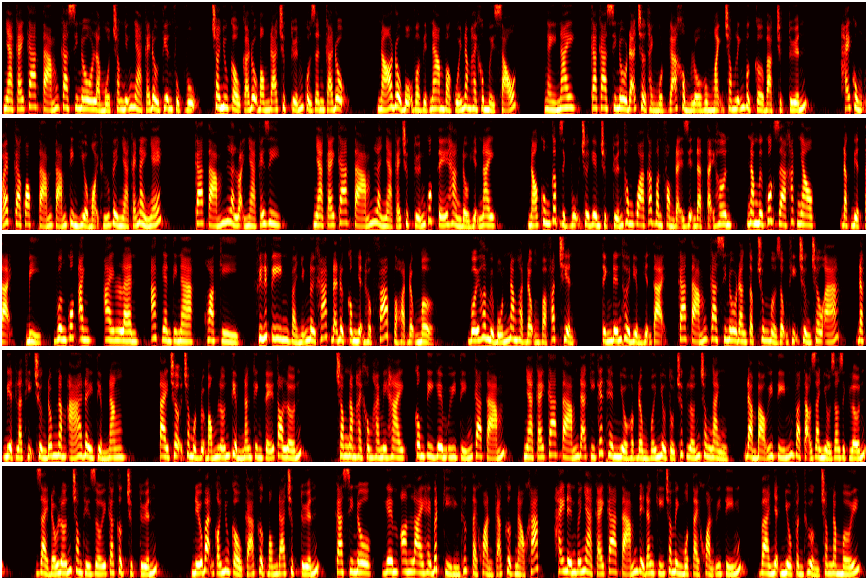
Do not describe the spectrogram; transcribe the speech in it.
Nhà cái K8 Casino là một trong những nhà cái đầu tiên phục vụ cho nhu cầu cá độ bóng đá trực tuyến của dân cá độ. Nó đổ bộ vào Việt Nam vào cuối năm 2016. Ngày nay, K Casino đã trở thành một gã khổng lồ hùng mạnh trong lĩnh vực cờ bạc trực tuyến. Hãy cùng FKQuoc88 tìm hiểu mọi thứ về nhà cái này nhé. K8 là loại nhà cái gì? Nhà cái K8 là nhà cái trực tuyến quốc tế hàng đầu hiện nay. Nó cung cấp dịch vụ chơi game trực tuyến thông qua các văn phòng đại diện đặt tại hơn 50 quốc gia khác nhau. Đặc biệt tại Bỉ, Vương quốc Anh, Ireland, Argentina, Hoa Kỳ, Philippines và những nơi khác đã được công nhận hợp pháp và hoạt động mở. Với hơn 14 năm hoạt động và phát triển, tính đến thời điểm hiện tại, K8 Casino đang tập trung mở rộng thị trường châu Á, đặc biệt là thị trường Đông Nam Á đầy tiềm năng. Tài trợ cho một đội bóng lớn tiềm năng kinh tế to lớn. Trong năm 2022, công ty game uy tín K8, nhà cái K8 đã ký kết thêm nhiều hợp đồng với nhiều tổ chức lớn trong ngành, đảm bảo uy tín và tạo ra nhiều giao dịch lớn. Giải đấu lớn trong thế giới cá cược trực tuyến. Nếu bạn có nhu cầu cá cược bóng đá trực tuyến, casino, game online hay bất kỳ hình thức tài khoản cá cược nào khác, hãy đến với nhà cái K8 để đăng ký cho mình một tài khoản uy tín và nhận nhiều phần thưởng trong năm mới.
